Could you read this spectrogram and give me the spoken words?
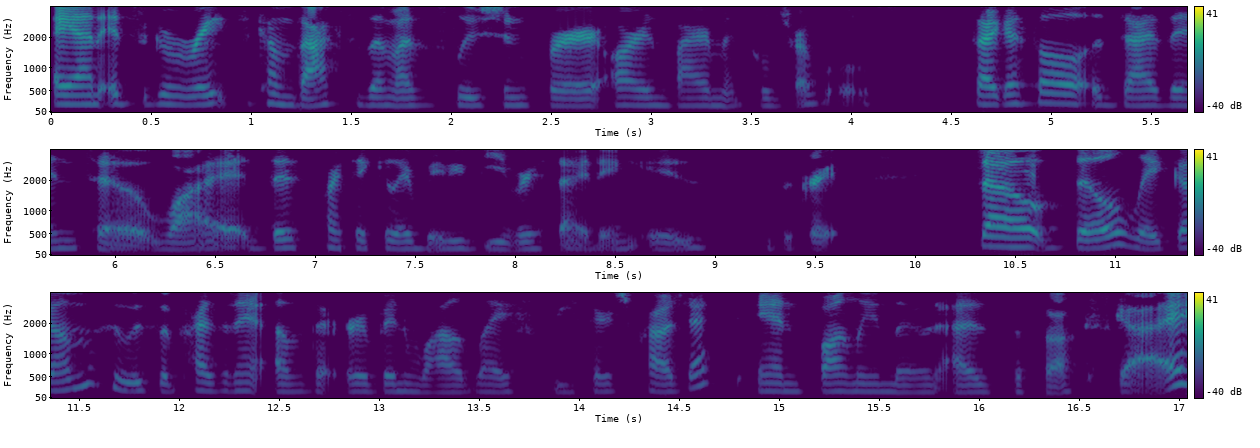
and it's great to come back to them as a solution for our environmental troubles. So, I guess I'll dive into why this particular baby beaver sighting is super great. So, Bill Leikam, who is the president of the Urban Wildlife Research Project and fondly known as the Fox Guy,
